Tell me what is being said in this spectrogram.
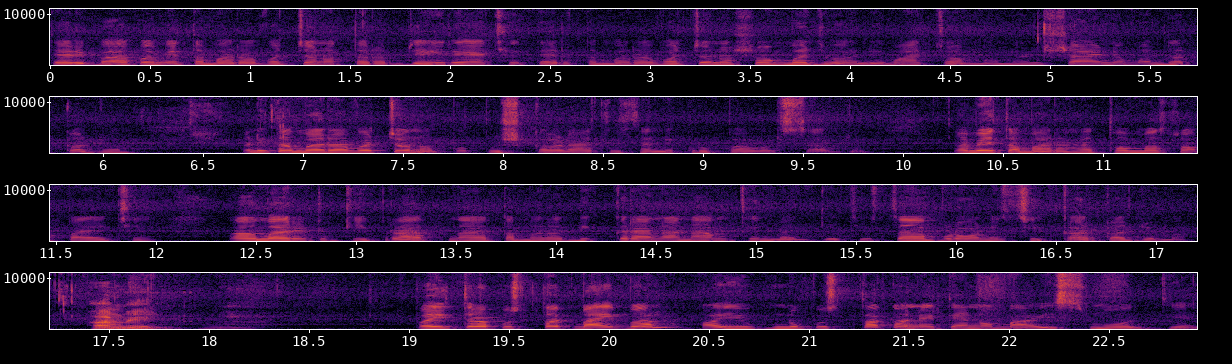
ત્યારે બાપ, અમે તમારા વચનો તરફ જઈ રહ્યા છીએ. ત્યારે તમારા વચનો સમજવા અને વાંચવામાં અમારી શાયને મદદ કરજો અને તમારા વચનો પર પુષ્કળ આશીષ અને કૃપા વરસાવજો. અમે તમારા હાથોમાં સોંપાય છે. આ મારી ટૂંકી પ્રાર્થના તમારા દીકરાના નામથી માગીએ છીએ. સાંભળો અને સ્વીકાર કરજો આમેન. પવિત્ર પુસ્તક બાઇબલ અયુબનું પુસ્તક અને તેનો બાવીસમો અધ્યાય.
